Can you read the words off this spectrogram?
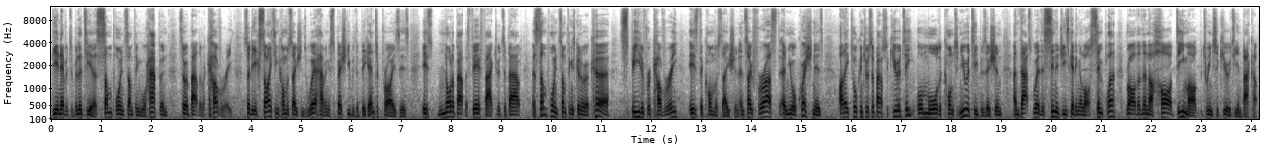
the inevitability that at some point something will happen, so about the recovery. So the exciting conversations we're having, especially with the big enterprises, is not about the fear factor, it's about at some point something is going to occur, speed of recovery is the conversation. And so for us, and your question is, are they talking to us about security or more the continuity position? And that's where the synergy is getting a lot simpler rather than a hard demark between security and backup.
